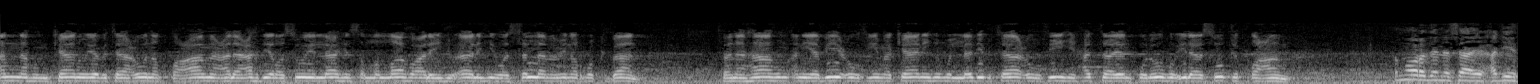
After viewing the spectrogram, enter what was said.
أنهم كانوا يبتاعون الطعام على عهد رسول الله صلى الله عليه وآله وسلم من الركبان فنهاهم أن يبيعوا في مكانهم الذي ابتاعوا فيه حتى ينقلوه إلى سوق الطعام. ثم ورد النسائي حديث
